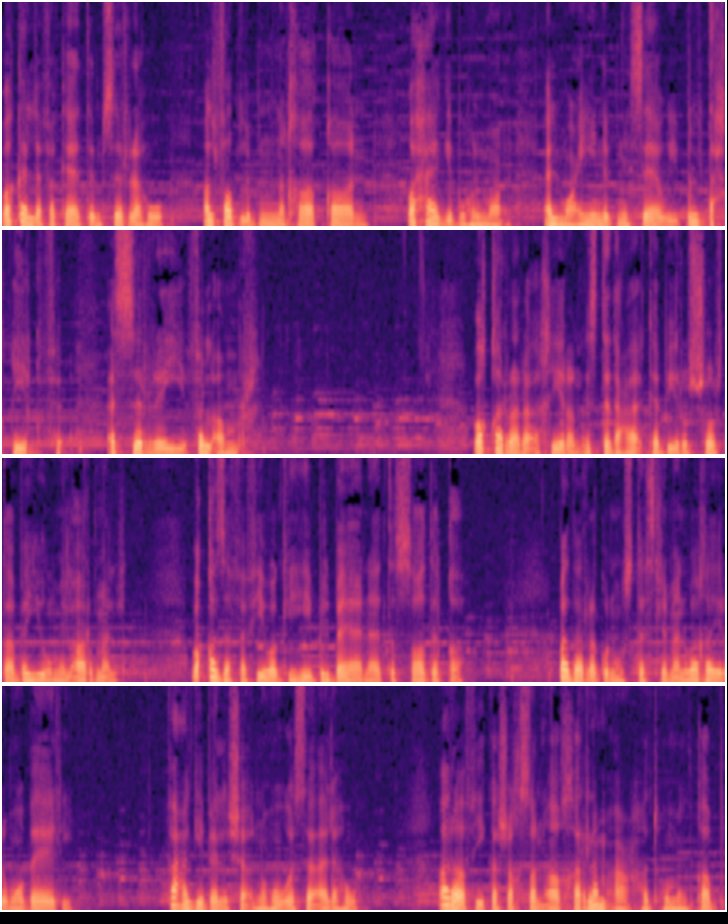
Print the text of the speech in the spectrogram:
وكلف كاتم سره الفضل بن خاقان وحاجبه المعين بن ساوي بالتحقيق السري في الأمر. وقرر أخيرا استدعاء كبير الشرطة بيومي الأرمل وقذف في وجهه بالبيانات الصادقة. بدا الرجل مستسلما وغير مبالي. فعجب لشأنه وسأله أرى فيك شخصا آخر لم أعهده من قبل.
